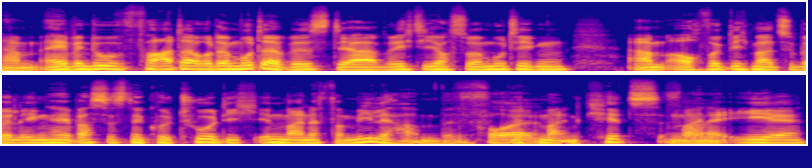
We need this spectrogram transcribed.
Ähm, hey, wenn du Vater oder Mutter bist, ja, will ich dich auch so ermutigen, ähm, auch wirklich mal zu überlegen, hey, was ist eine Kultur, die ich in meiner Familie haben will? Voll. Mit meinen Kids, in Voll. meiner Ehe.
